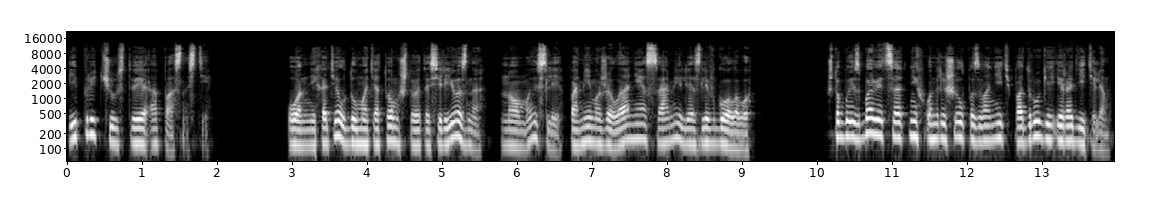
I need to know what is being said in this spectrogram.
и предчувствие опасности. Он не хотел думать о том, что это серьезно, но мысли, помимо желания, сами лезли в голову. Чтобы избавиться от них, он решил позвонить подруге и родителям.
